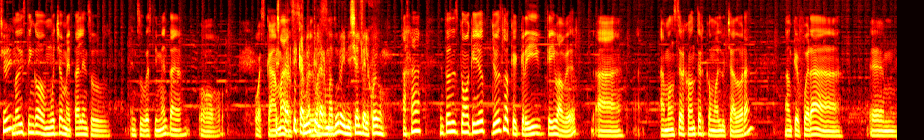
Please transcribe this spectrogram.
Sí. no distingo mucho metal en su, en su vestimenta o, o es escamas. o prácticamente la así. armadura inicial del juego. Ajá. Entonces, como que yo, yo es lo que creí que iba a ver a, a Monster Hunter como luchadora, aunque fuera em,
